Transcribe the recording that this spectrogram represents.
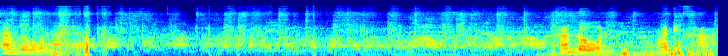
ห้ามโดน ห้ามโดน มันเด็ดขาด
